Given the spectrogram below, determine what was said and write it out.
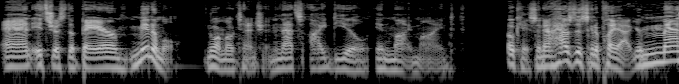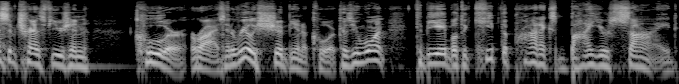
and it's just the bare minimal normotension, and that's ideal in my mind. Okay, so now how's this going to play out? Your massive transfusion cooler arrives, and it really should be in a cooler because you want to be able to keep the products by your side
